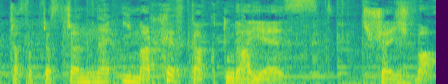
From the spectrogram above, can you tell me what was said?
Czasoprzestrzenne i marchewka, która jest trzeźwa.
